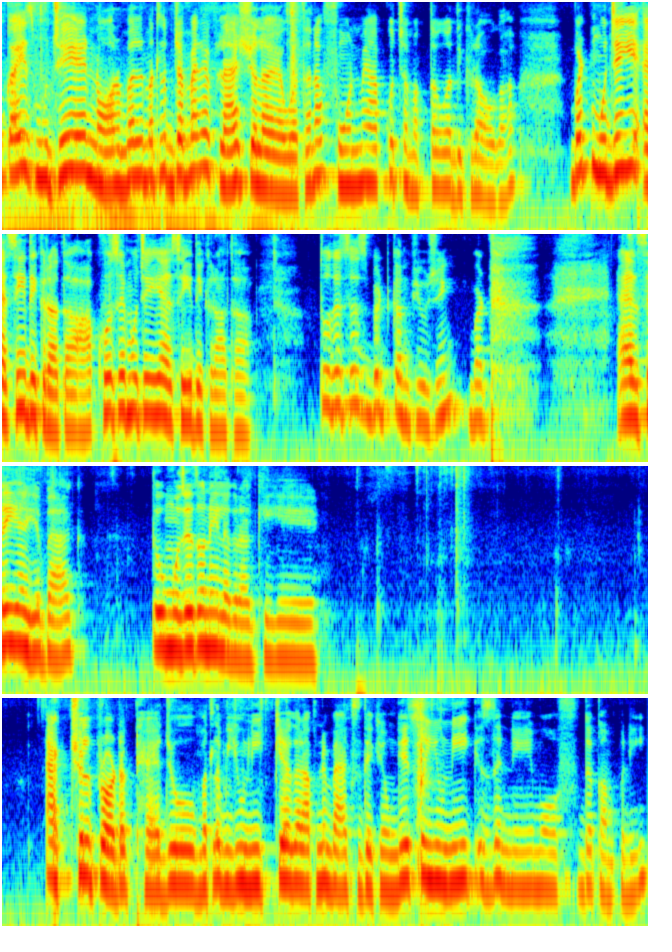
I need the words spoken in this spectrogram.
तो गाइज़ मुझे नॉर्मल मतलब जब मैंने फ्लैश जलाया हुआ था ना फ़ोन में आपको चमकता हुआ दिख रहा होगा बट मुझे ये ऐसे ही दिख रहा था, आँखों से मुझे ये ऐसे ही दिख रहा था। तो this is bit confusing but ऐसे ही है ये बैग तो मुझे तो नहीं लग रहा कि ये एक्चुअल प्रोडक्ट है जो मतलब यूनिक के अगर आपने बैग्स देखे होंगे so unique is the name of the company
